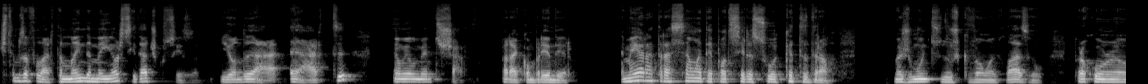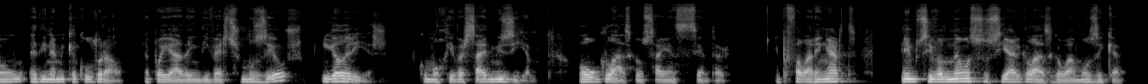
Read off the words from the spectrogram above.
Estamos a falar também da maior cidade escocesa e onde a, a arte é um elemento-chave para a compreender. A maior atração até pode ser a sua catedral, mas muitos dos que vão a Glasgow procuram a dinâmica cultural, apoiada em diversos museus e galerias, como o Riverside Museum ou o Glasgow Science Center. E por falar em arte, é impossível não associar Glasgow à música.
